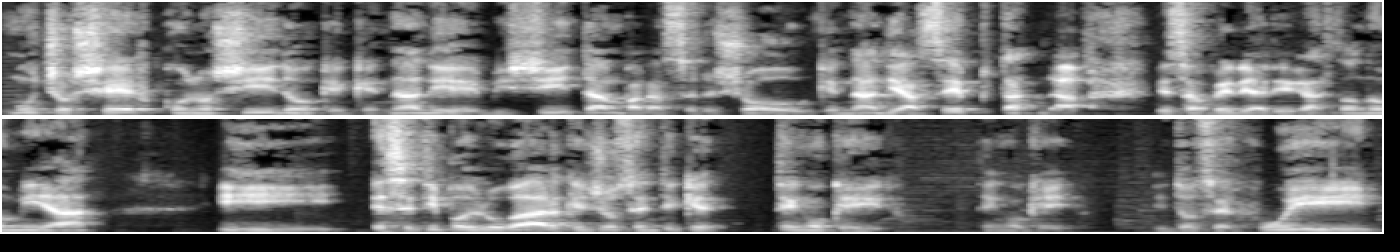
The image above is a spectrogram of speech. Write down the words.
muchos chefs conocidos que, que nadie visitan para hacer show, que nadie acepta esa feria de gastronomía. Y ese tipo de lugar que yo sentí que tengo que ir, tengo que ir. Entonces fui,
